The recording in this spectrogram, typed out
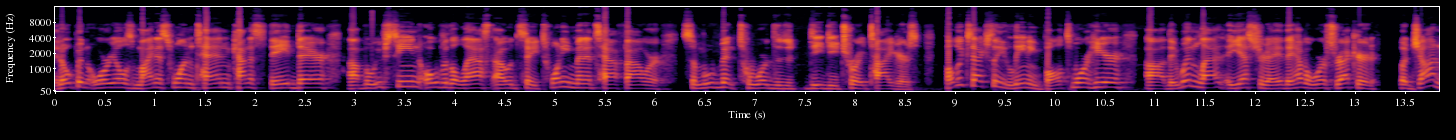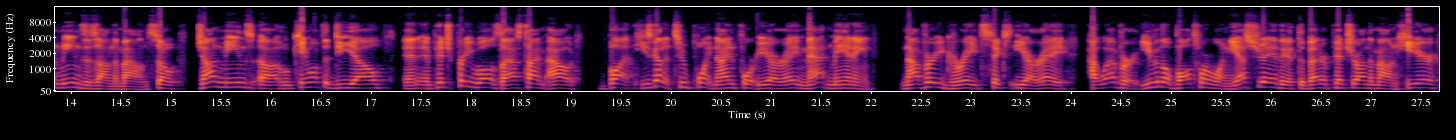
It opened Orioles minus 110, kind of stayed there. Uh, but we've seen over the last, I would say, 20 minutes, half hour hour, some movement toward the, the Detroit Tigers. Public's actually leaning Baltimore here. Uh, they win last, yesterday. They have a worse record, but John Means is on the mound. So John Means, uh, who came off the DL and, and pitched pretty well his last time out, but he's got a 2.94 ERA. Matt Manning not very great, six ERA. However, even though Baltimore won yesterday, they got the better pitcher on the mound here.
